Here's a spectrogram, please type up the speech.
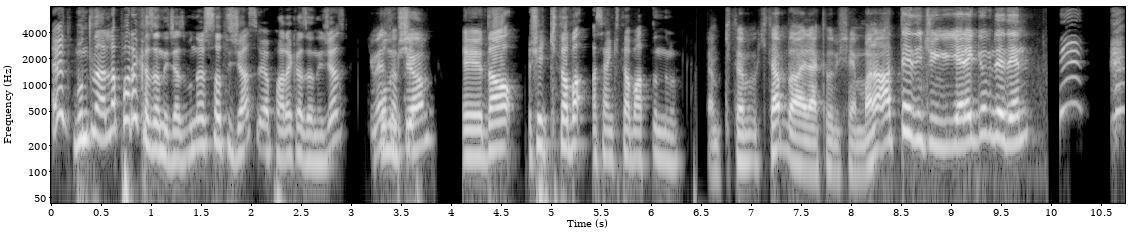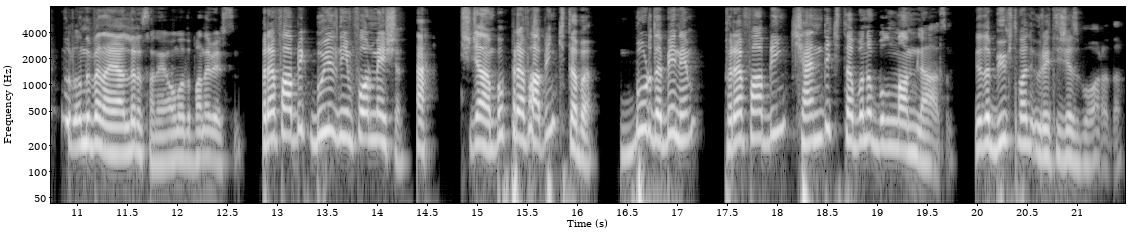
Evet bunlarla para kazanacağız. Bunları satacağız ve para kazanacağız. kime Oğlum bir şey- satıyorum? Ee, daha şey kitaba Aa, sen kitap attın değil mi? Tamam, kitap, kitapla alakalı bir şey. Bana at dedin çünkü gerek yok dedin. Dur onu ben ayarlarım sana ya olmadı bana verirsin. Prefabrik Build Information. Heh. Şimdi canım bu prefabrik kitabı. Burada benim prefabriğin kendi kitabını bulmam lazım. Ya da büyük ihtimalle üreteceğiz bu arada.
